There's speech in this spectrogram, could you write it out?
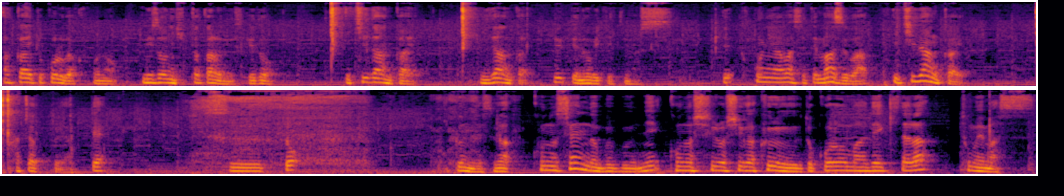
赤いところがここの溝に引っかかるんですけど1段階2段階といって伸びていきます。でここに合わせてまずは1段階カチャッとやってスーッといくんですがこの線の部分にこの印が来るところまで来たら止めます。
